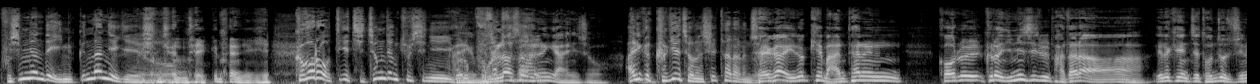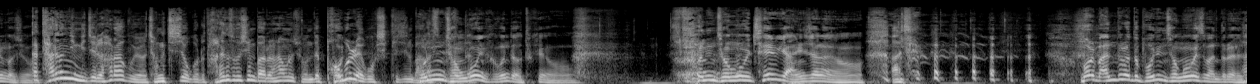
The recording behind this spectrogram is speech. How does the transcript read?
90년대 이미 끝난 얘기예요. 90년대 끝난 얘기. 그거를 어떻게 지청장 출신이 아니, 몰라서 하는 게 아니죠. 아니 그러니까 그게 저는 싫다라는 거예요. 제가 이렇게 많다는 거를 그런 이미지를 받아라. 이렇게 이제 던져주시는 거죠. 그러니까 다른 이미지를 하라고요. 정치적으로 다른 소신발언을 하면 좋은데 법을 왜곡시키지는 본인 말았습니다. 전공이 그건데 어떡해요. 본인 전공이 체육이 아니잖아요. 아, 저- 뭘 만들어도 본인 전공에서 만들어야죠.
